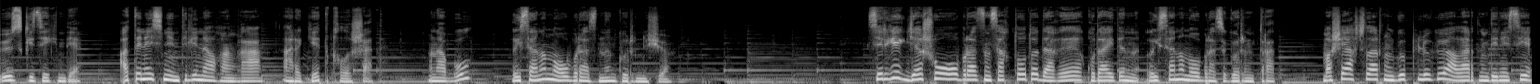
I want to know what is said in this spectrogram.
өз кезегинде ата энесинин тилин алганга аракет кылышат. Мына бул ыйсанын образынын көрүнүшү. Сергек жашоо образын сактоодо дагы кудайдын ыйсанын образы көрүнүп турат. Машаякчылардын көпчүлүгү алардын денеси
